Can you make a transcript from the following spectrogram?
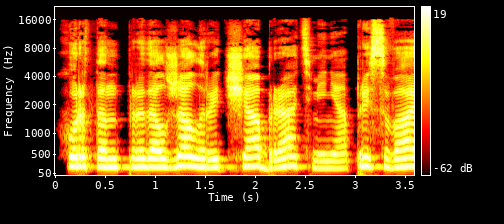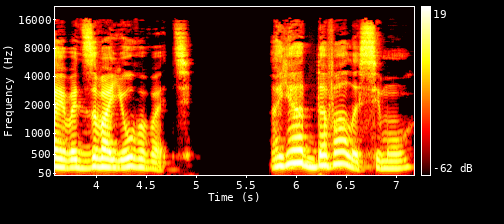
Хортон продолжал рыча брать меня, присваивать, завоевывать. А я отдавалась ему,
